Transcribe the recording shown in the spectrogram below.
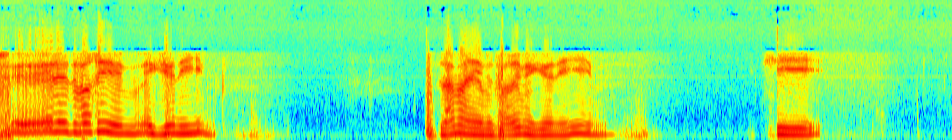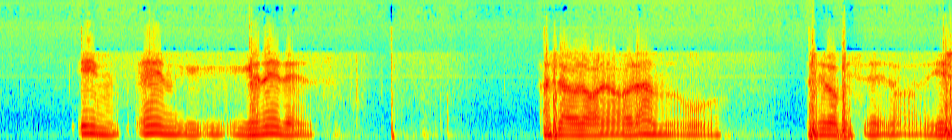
שאלה דברים הגיוניים. למה הם דברים הגיוניים? כי אם אין גן עדן, אז העולם הוא... זה לא בסדר, יש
